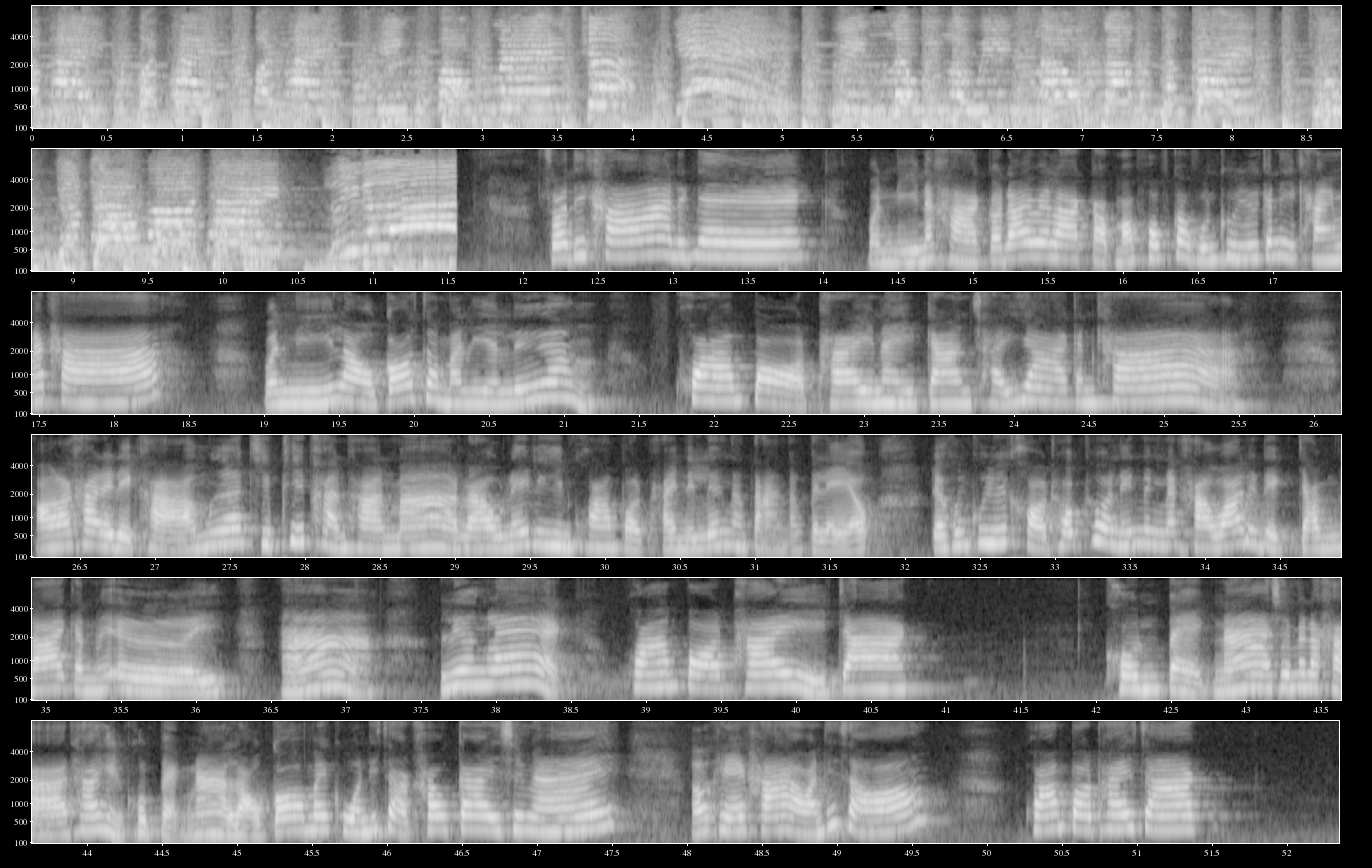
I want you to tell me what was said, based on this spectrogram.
ลอดภัย ปลอดภัย ปลอดภัยยิงฟงเรนเจอเย้ วิ่งแลวิ่งแลวิ่งเรากำลังไป ทุกยางจะปลอดภัย ลุยกันเลย สวัสดีค่ะเด็กๆ วันนี้นะคะก็ได้เวลากลับมาพบกับคุณครูยุ้ยกันอีกครั้งนะคะ วันนี้เราก็จะมาเรียนเรื่อง ความปลอดภัยในการใช้ยากันค่ะ เอาละค่ะเด็กๆค่ะเมื่อคลิปที่ผ่านๆมาเราได้เรียนความปลอดภัยในเรื่องต่างๆ กันไปแล้ว เดี๋ยวคุณครูยุ้ยขอทบทวนนิดนึงนะคะ ว่าเด็กๆจำได้กันไหมเอ่ยอ่าเรื่องแรก ความปลอดภัยจากคนแปลกหน้าใช่ไหมนะคะ ถ้าเห็นคนแปลกหน้าเราก็ไม่ควรที่จะเข้าใกล้ใช่ไหมโอเคค่ะ วันที่สองความปลอดภัยจาก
